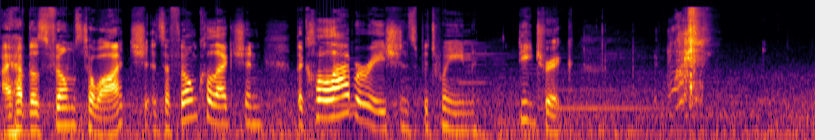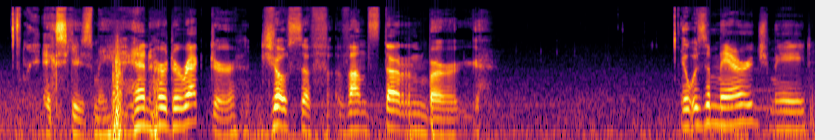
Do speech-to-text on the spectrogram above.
I have those films to watch. It's a film collection, the collaborations between Dietrich, excuse me, and her director, Josef von Sternberg. It was a marriage made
